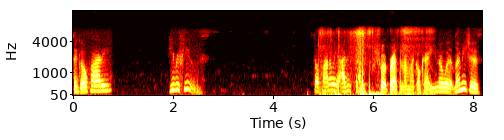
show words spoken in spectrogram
to go potty, he refused. So finally, I just took a short breath and I'm like, okay, you know what? Let me just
